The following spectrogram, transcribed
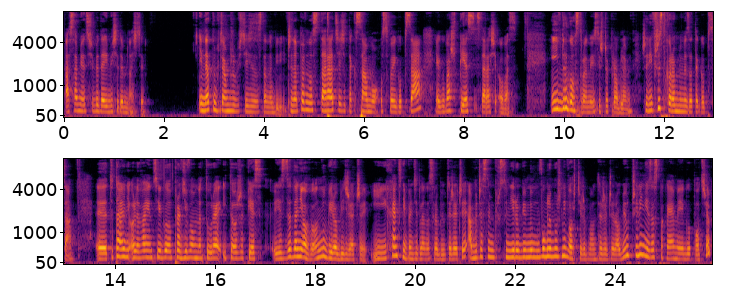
a sami od siebie dajemy 17%. I nad tym chciałam, żebyście się zastanowili. Czy na pewno staracie się tak samo o swojego psa, jak wasz pies stara się o was? I w drugą stronę jest jeszcze problem, czyli wszystko robimy za tego psa, e, totalnie olewając jego prawdziwą naturę i to, że pies jest zadaniowy, on lubi robić rzeczy i chętnie będzie dla nas robił te rzeczy, a my czasami po prostu nie robimy mu w ogóle możliwości, żeby on te rzeczy robił, czyli nie zaspokajamy jego potrzeb,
